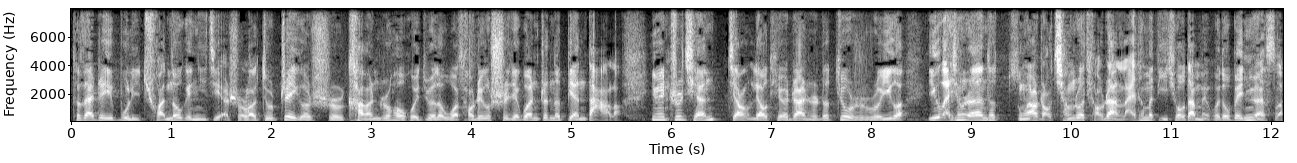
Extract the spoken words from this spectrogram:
他在这一部里全都给你解释了。就这个是看完之后会觉得，我操，这个世界观真的变大了。因为之前讲聊《铁血战士》，他就是说一个一个外星人，他总要找强者挑战来他妈地球，但每回都被虐死，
